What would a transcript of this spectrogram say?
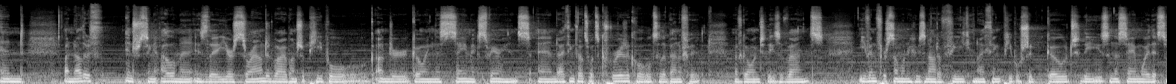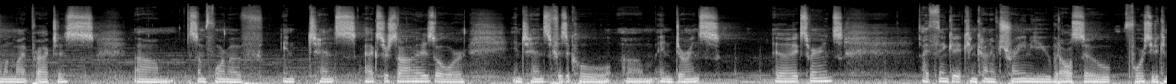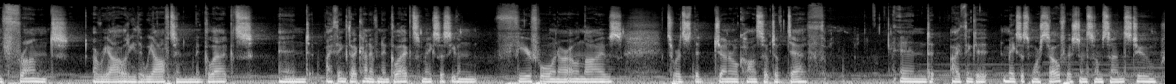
And another th- interesting element is that you're surrounded by a bunch of people undergoing the same experience, and I think that's what's critical to the benefit of going to these events. Even for someone who's not a vegan, I think people should go to these in the same way that someone might practice um, some form of intense exercise or intense physical um, endurance uh, experience. I think it can kind of train you, but also force you to confront a reality that we often neglect. And I think that kind of neglect makes us even fearful in our own lives towards the general concept of death. And I think it makes us more selfish in some sense too.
